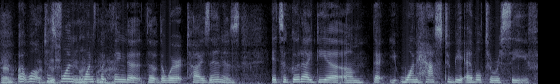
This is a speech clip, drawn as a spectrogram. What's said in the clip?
And Uh, well, uh, just, one, you know, one quick uh, thing to the, the where it ties in is it's a good idea um, that one has to be able to receive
